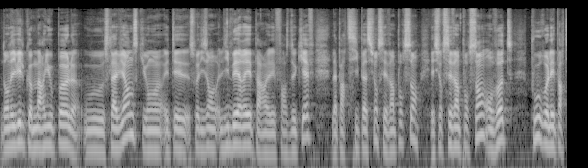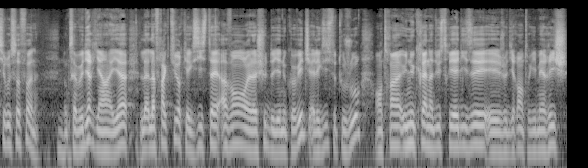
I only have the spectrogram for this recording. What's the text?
Dans des villes comme Mariupol ou Slaviansk, qui ont été soi-disant libérées par les forces de Kiev, la participation c'est 20%. Et sur ces 20%, on vote pour les partis russophones. Donc ça veut dire qu'il y a, la, fracture qui existait avant la chute de Yanukovych, elle existe toujours entre une Ukraine industrialisée et je dirais entre guillemets riche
